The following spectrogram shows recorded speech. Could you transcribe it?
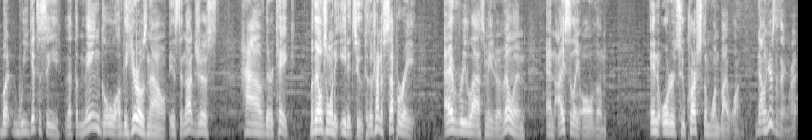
But we get to see that the main goal of the heroes now is to not just have their cake but they also want to eat it too because they're trying to separate every last major villain and isolate all of them in order to crush them one by one. Now, here's the thing, right?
